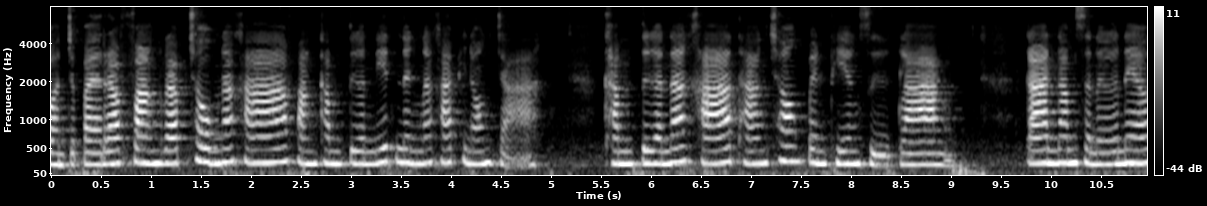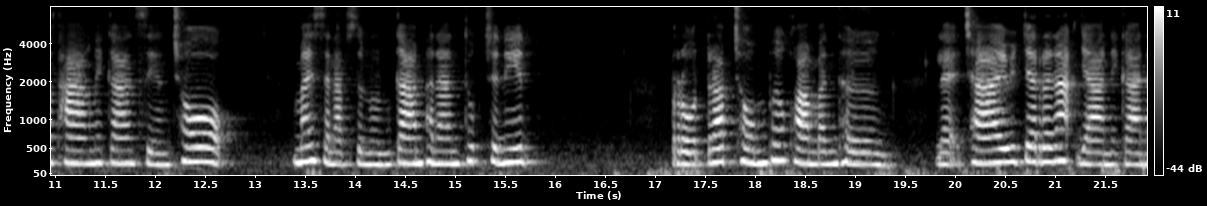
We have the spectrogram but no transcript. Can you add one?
ก่อนจะไปรับฟังรับชมนะคะ ฟังคำเตือนนิดนึงนะคะ พี่น้องจ๋าคำเตือนนะคะทางช่องเป็นเพียงสื่อกลาง การนำเสนอแนวทางในการเสี่ยงโชค ไม่สนับสนุนการพนันทุกชนิด โปรดรับชมเพื่อความบันเทิง และใช้วิจารณญาณในการ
